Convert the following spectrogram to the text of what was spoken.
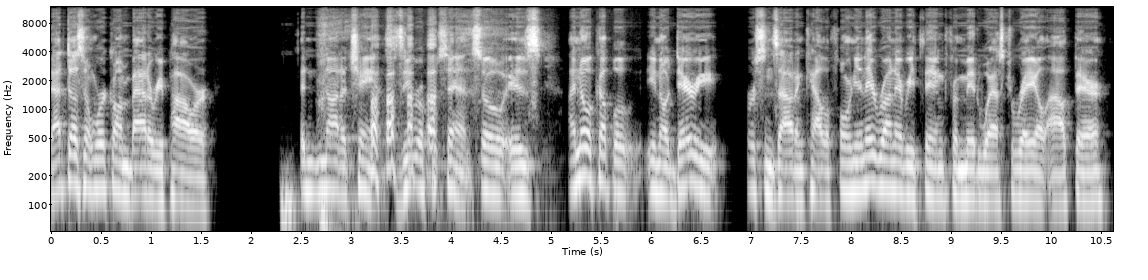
That doesn't work on battery power. Not a chance, zero percent. So is I know a couple, you know, dairy persons out in California, and they run everything from Midwest Rail out there.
